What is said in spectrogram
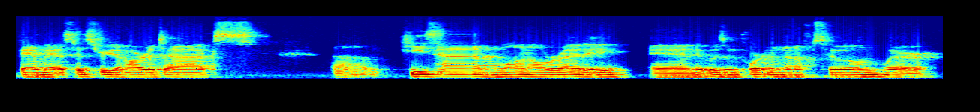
family has history of heart attacks. Um, he's had one already, and it was important enough to him where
